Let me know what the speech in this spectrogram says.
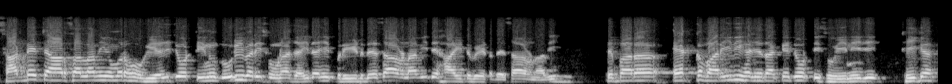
4.5 ਸਾਲਾਂ ਦੀ ਉਮਰ ਹੋ ਗਈ ਹੈ ਜੀ ਝੋਟੀ ਨੂੰ ਦੂਰੀ ਵਾਰੀ ਸੋਣਾ ਚਾਹੀਦਾ ਸੀ ਬਰੀਡ ਦੇ ਹਿਸਾਬ ਨਾਲ ਵੀ ਤੇ ਹਾਈਟ weight ਦੇ ਹਿਸਾਬ ਨਾਲ ਵੀ। ਤੇ ਪਰ ਇੱਕ ਵਾਰੀ ਵੀ ਹਜੇ ਤੱਕ ਇਹ ਝੋਟੀ ਸੂਈ ਨਹੀਂ ਜੀ ਠੀਕ ਹੈ?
